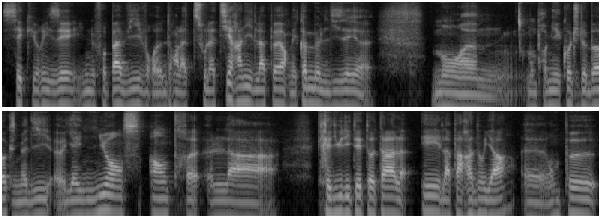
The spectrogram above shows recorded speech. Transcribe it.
sécurisés. Il ne faut pas vivre dans la, sous la tyrannie de la peur, mais comme me le disait euh, mon, euh, mon premier coach de boxe, il m'a dit il y a une nuance entre la crédulité totale et la paranoïa. on peut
